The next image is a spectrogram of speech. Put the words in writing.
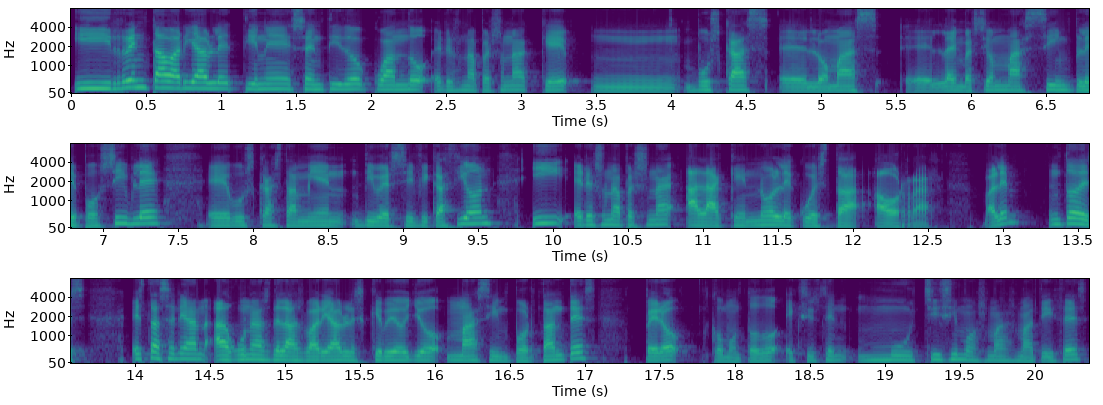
Y renta variable tiene sentido cuando eres una persona que mm, buscas eh, lo más, eh, la inversión más simple posible, buscas también diversificación y eres una persona a la que no le cuesta ahorrar. ¿Vale? Entonces, estas serían algunas de las variables que veo yo más importantes, pero como todo, existen muchísimos más matices,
